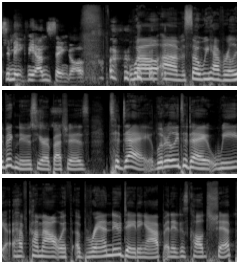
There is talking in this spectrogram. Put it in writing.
to make me unsingle. well, um, so we have really big news here at Betches. Today, literally today, we have come out with a brand new dating app and it is called Ship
